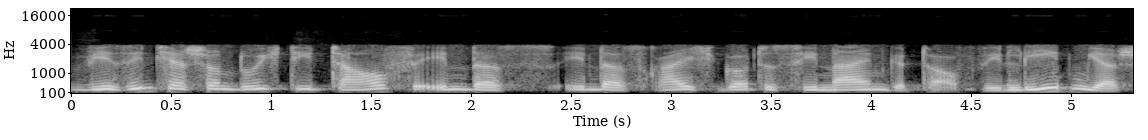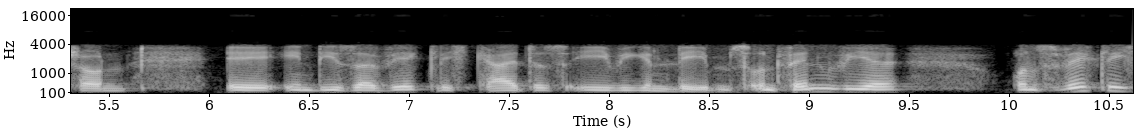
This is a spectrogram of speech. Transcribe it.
wir sind ja schon durch die Taufe in das, in das Reich Gottes hineingetauft. Wir leben ja schon in dieser Wirklichkeit des ewigen Lebens. Und wenn wir uns wirklich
